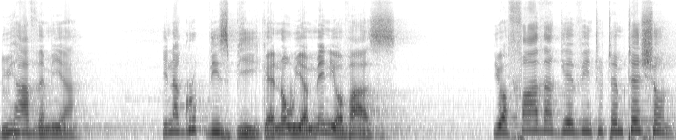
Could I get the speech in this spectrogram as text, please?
Do we have them here? In a group this big, I know we are many of us. Your father gave in to temptation.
